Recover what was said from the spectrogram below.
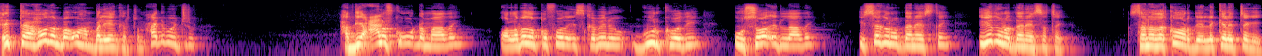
Xitaa hodan baa u hambalyan karto maxaa dhib oo jiro haddii calafka uu dhammaaday oo labadan qofood ay isqabeen guurkoodii uu soo idlaaday isaganu daneystay iyaduna daneysatay sanada ka hor dee la kala tegay.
